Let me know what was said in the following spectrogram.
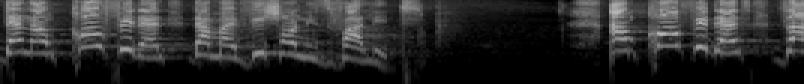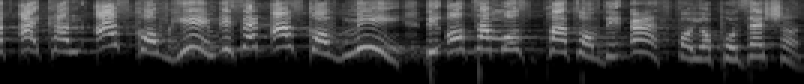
Then I'm confident that my vision is valid. I'm confident that I can ask of him. He said, Ask of me the uttermost part of the earth for your possession.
